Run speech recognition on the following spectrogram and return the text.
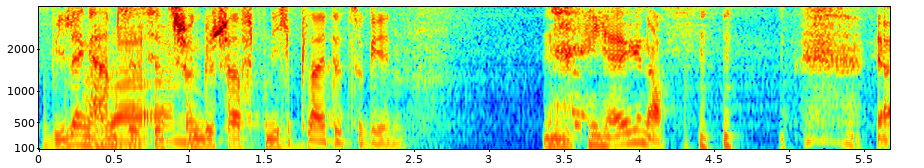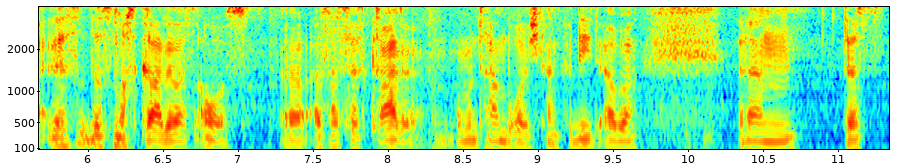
wie lange aber, haben Sie es jetzt ähm, schon geschafft, nicht pleite zu gehen? ja, genau. ja, das, das macht gerade was aus. Äh, also was heißt gerade? Momentan brauche ich keinen Kredit, aber ähm, das,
